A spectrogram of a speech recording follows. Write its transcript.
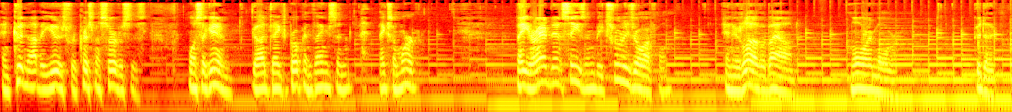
and could not be used for Christmas services. Once again, God takes broken things and makes them work. May your Advent season be truly joyful and your love abound more and more. Good day.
